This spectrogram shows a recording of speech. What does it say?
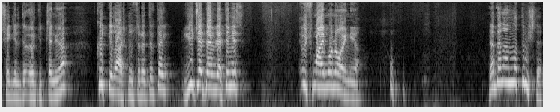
şekilde örgütleniyor. 40 yılı aşkın süredir de yüce devletimiz üç maymunu oynuyor. Ya ben anlattım işte.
